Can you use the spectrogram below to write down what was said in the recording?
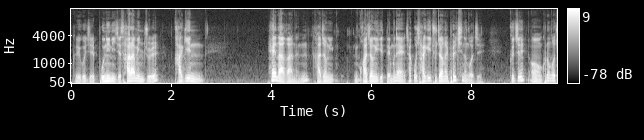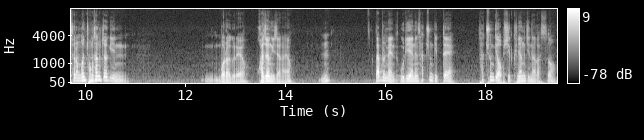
그리고 이제 본인이 이제 사람인 줄 각인 해 나가는 가정이 과정이기 때문에 자꾸 자기 주장을 펼치는 거지. 그지? 어, 그런 것처럼 그건 정상적인 뭐라 그래요? 과정이잖아요. 응? 더블맨, 우리 애는 사춘기 때 사춘기 없이 그냥 지나갔어.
